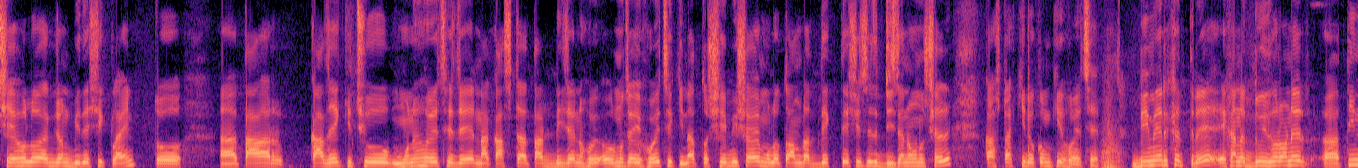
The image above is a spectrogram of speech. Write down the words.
সে হলো একজন বিদেশি ক্লায়েন্ট তো তার কাজে কিছু মনে হয়েছে যে, না, কাজটা তার ডিজাইন অনুযায়ী হয়েছে কিনা, তো সে বিষয়ে মূলত আমরা দেখতে এসেছি যে ডিজাইন অনুসারে কাজটা কীরকম কি হয়েছে। বিমের ক্ষেত্রে এখানে দুই ধরনের তিন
